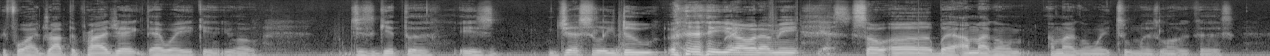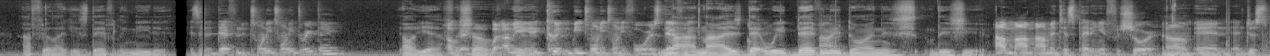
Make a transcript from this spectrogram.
before I drop the project. That way, it can, you know, just get the is justly due. you know what I mean? Yes. So, uh, but I'm not gonna, I'm not gonna wait too much longer because I feel like it's definitely needed. Is it a definite 2023 thing? Oh yeah, for okay. sure. But I mean, yeah. it couldn't be 2024. It's Nah, definitely. nah, it's that Okay. we definitely Alright. doing this this year. I'm, I'm, I'm anticipating it for sure. Mm-hmm. Um, and and just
